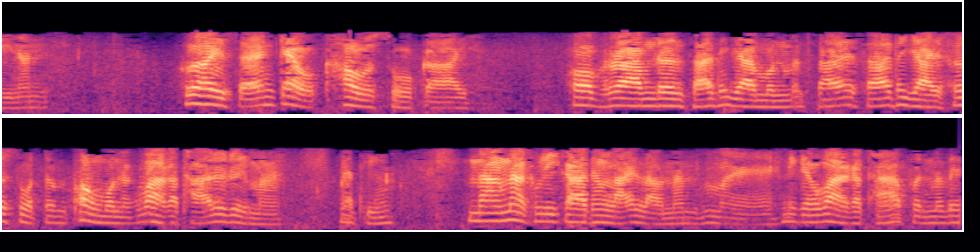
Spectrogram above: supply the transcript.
ณีนั้น พื่อให้แสงแก้วเข้าสู่กาย พอพรามเดินสายทยามนสายสายทยายเพื่อสวดท่องมนต์ว่าคาถาเรื่อยๆมาแม้ถึง นางนาคุริกาทั้งหลายเหล่านั้นแหมนี่แกว่าคาถาเพิ่นมันเป็น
